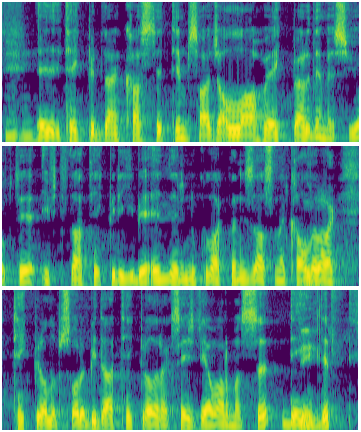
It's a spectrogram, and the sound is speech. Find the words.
Hı hı. E, tekbirden kastettiğim sadece Allahu Ekber demesi. Yok da iftida tekbiri gibi ellerini kulakların hizasına kaldırarak tekbir alıp sonra bir daha tekbir alarak secdeye varması değildir. Değil.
